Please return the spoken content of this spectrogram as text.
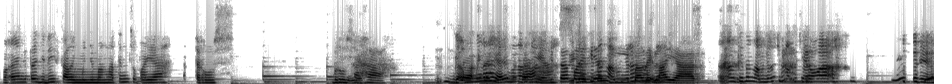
makanya kita jadi saling menyemangatin supaya terus berusaha. Nggak Nggak- menyerah nggak ya menyerah. sebenarnya ya. Kita mainnya kita nggak menyerah balik layar. Ah, kita nggak menyerah cuma kecewa. Iya.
